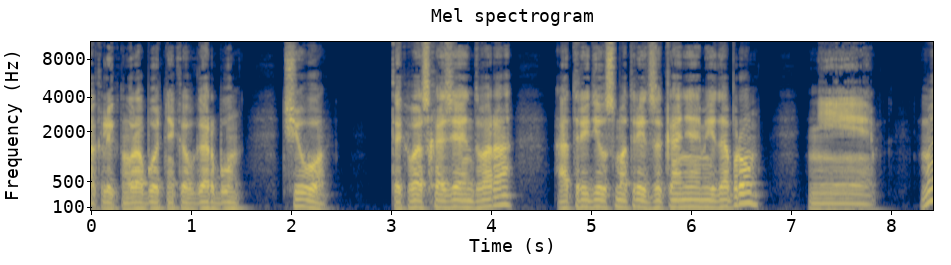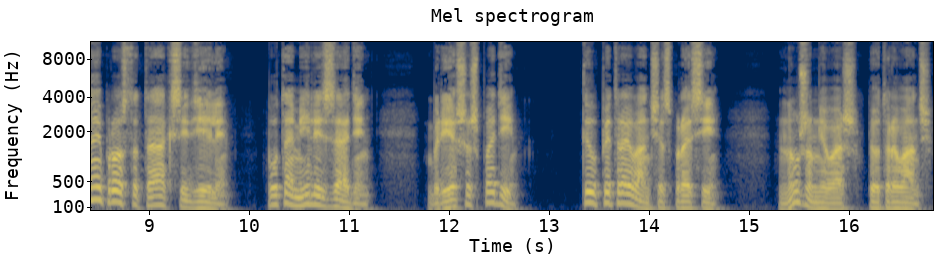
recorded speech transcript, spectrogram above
окликнул работников Горбун. «Чего? Так вас хозяин двора отрядил смотреть за конями и добром?» «Не, мы просто так сидели, утомились за день. Брешешь, поди. Ты у Петра Ивановича спроси. Нужен мне ваш Петр Иванович?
